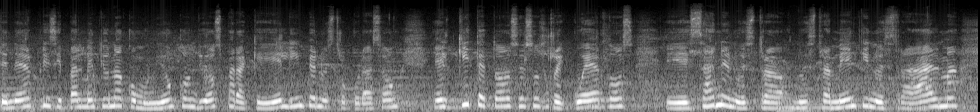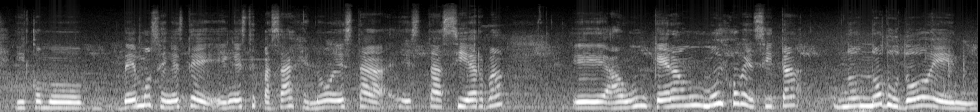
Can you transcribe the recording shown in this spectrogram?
tener principalmente una comunión con Dios para que Él limpie nuestro corazón, Él quite todos esos recuerdos, eh, sane nuestra nuestra mente y nuestra alma y como vemos en este, en este pasaje, ¿no? Esta, esta sierva, eh, aunque era muy jovencita, no, no dudó en,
